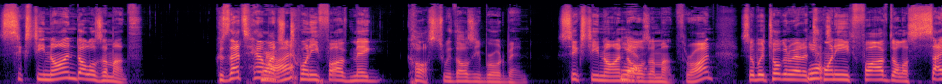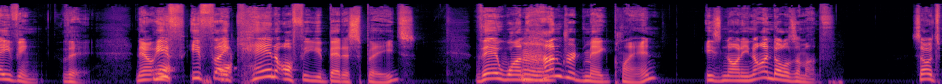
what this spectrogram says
$69 a month. Because that's how much 25 meg costs with Aussie Broadband. $69 a month, right? So we're talking about a Yep. $25 saving there. Now, Yeah. if if they Yeah. can offer you better speeds, their Mm. 100 meg plan is $99 a month. So it's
